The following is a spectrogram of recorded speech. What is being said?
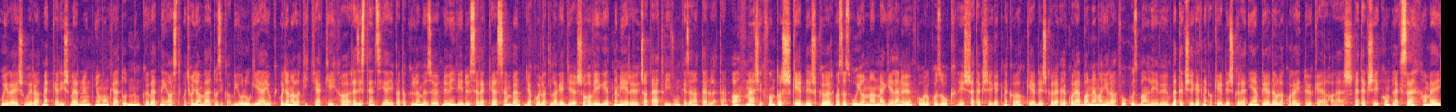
újra és újra meg kell ismernünk, nyomon kell tudnunk követni azt, hogy hogyan változik a biológiájuk, hogyan alakítják ki a rezisztenciájukat a különböző növényvédőszerekkel szemben. Gyakorlatilag egy soha végét nem érő csatát vívunk ezen a területen. A másik fontos kérdéskör az az újonnan megjelenő kórokozók és betegségeknek a kérdésköre, vagy a korábban nem annyira fókuszban lévő betegségeknek a kérdésköre, ilyen például a korai tőkeelhalás betegségkomplexe, amely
